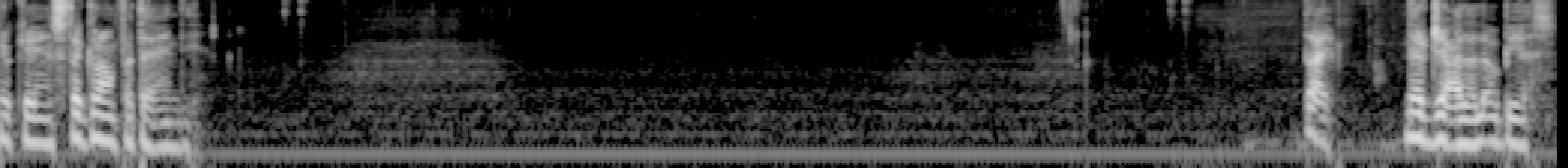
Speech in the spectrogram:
okay إنستغرام فتح عندي. طيب نرجع على ال OBS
